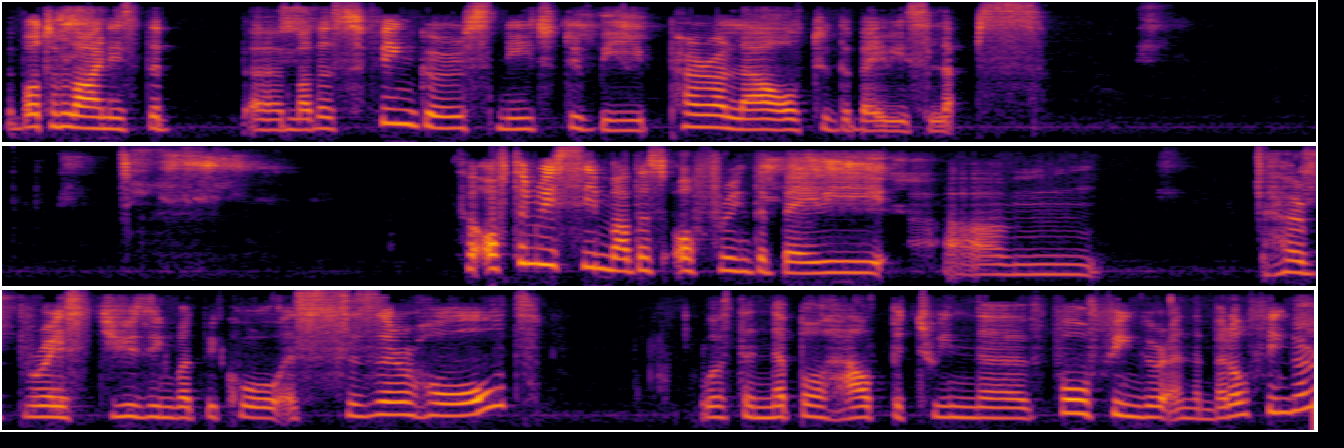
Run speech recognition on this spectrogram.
The bottom line is the uh, mother's fingers need to be parallel to the baby's lips. So often we see mothers offering the baby um, her breast using what we call a scissor hold with the nipple held between the forefinger and the middle finger.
